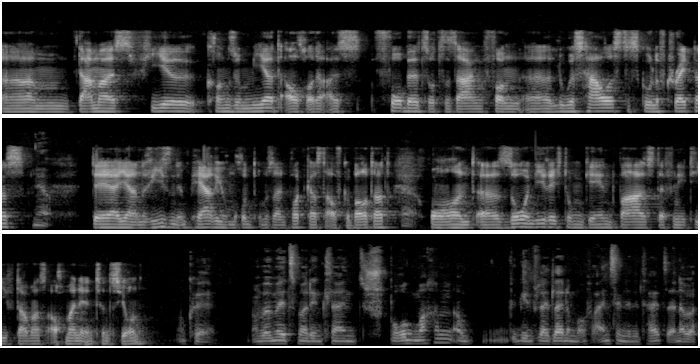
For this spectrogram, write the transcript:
Ähm, damals viel konsumiert, auch oder als Vorbild sozusagen von äh, Lewis Howes, The School of Greatness. Ja der ja ein Riesenimperium rund um seinen Podcast aufgebaut hat. Ja. Und äh, so in die Richtung gehend war es definitiv damals auch meine Intention. Okay. Und wenn wir jetzt mal den kleinen Sprung machen, wir gehen vielleicht leider mal auf einzelne Details ein, aber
